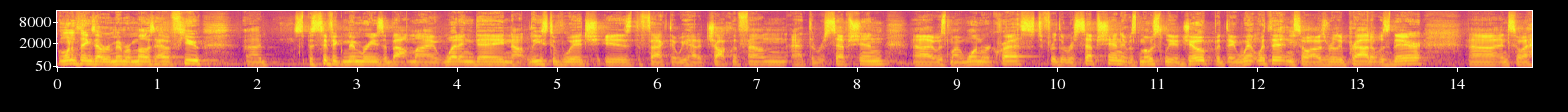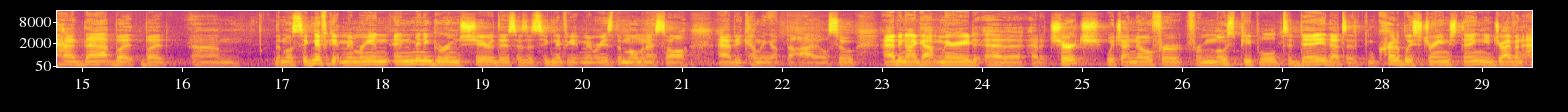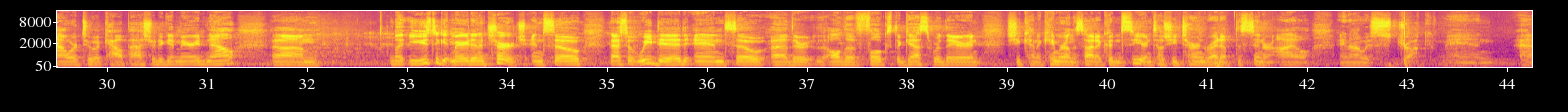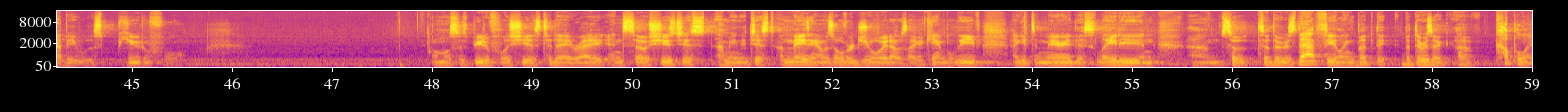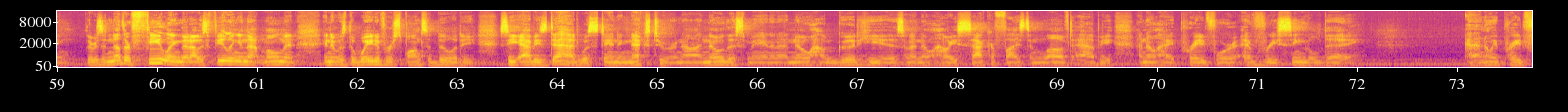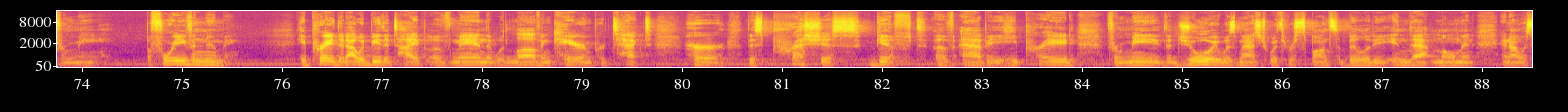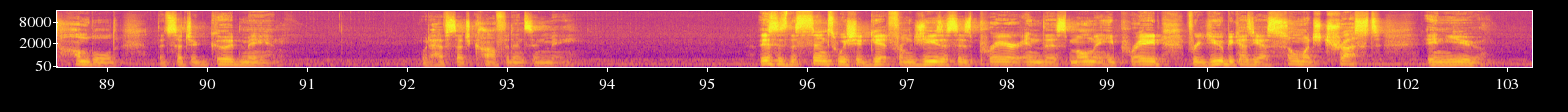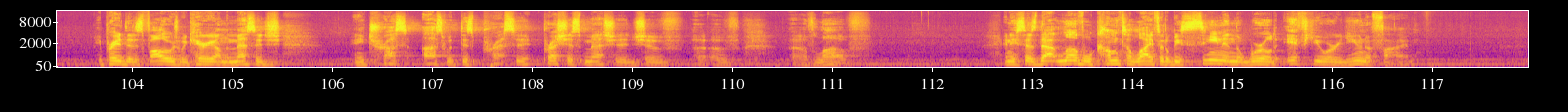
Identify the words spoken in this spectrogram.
One of the things I remember most, I have a few uh, specific memories about my wedding day, not least of which is the fact that we had a chocolate fountain at the reception. Uh, it was my one request for the reception. It was mostly a joke, but they went with it, and so I was really proud it was there. Uh, and so I had that, but, but um, the most significant memory, and, and many grooms share this as a significant memory, is the moment I saw Abby coming up the aisle. So, Abby and I got married at a, at a church, which I know for, for most people today, that's an incredibly strange thing. You drive an hour to a cow pasture to get married now. Um, but you used to get married in a church and so that's what we did and so uh, there, all the folks the guests were there and she kind of came around the side. I couldn't see her until she turned right up the center aisle and i was struck man. Abby was beautiful almost as beautiful as she is today, right? And so she's just, I mean, it's just amazing. I was overjoyed. I was like, I can't believe I get to marry this lady. And um, so, so there was that feeling, but, the, but there was a, a coupling. There was another feeling that I was feeling in that moment, and it was the weight of responsibility. See, Abby's dad was standing next to her. Now I know this man, and I know how good he is, and I know how he sacrificed and loved Abby. I know how he prayed for her every single day. And I know he prayed for me before he even knew me. He prayed that I would be the type of man that would love and care and protect her, this precious gift of Abby. He prayed for me. The joy was matched with responsibility in that moment, and I was humbled that such a good man would have such confidence in me. This is the sense we should get from Jesus' prayer in this moment. He prayed for you because he has so much trust in you. He prayed that his followers would carry on the message and he trusts us with this precious message of, of, of love. And he says that love will come to life. It'll be seen in the world if you are unified.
